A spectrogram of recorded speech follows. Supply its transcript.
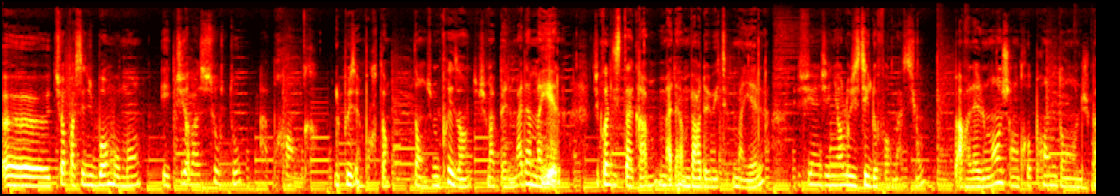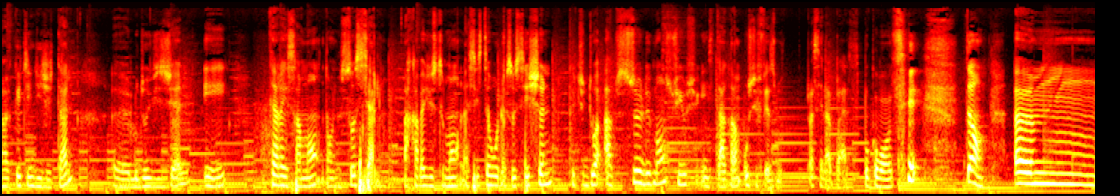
Euh, tu as passé du bon moment. Et tu vas surtout apprendre le plus important. Donc, je me présente. Je m'appelle Madame Mayel. Du compte Instagram Madame Barre de 8 Mayel. Je suis ingénieur logistique de formation. Parallèlement, j'entreprends dans du marketing digital, euh, l'audiovisuel et très récemment dans le social, à travers justement la Sisterhood Association que tu dois absolument suivre sur Instagram ou sur Facebook. Ça, c'est la base pour commencer. Donc, euh,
